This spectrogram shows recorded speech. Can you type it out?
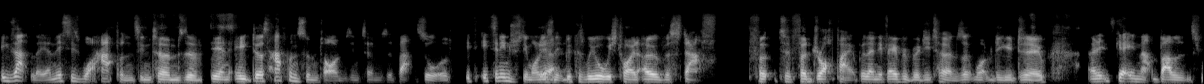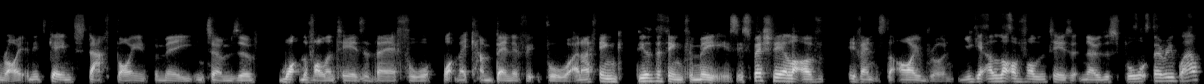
Exactly, and this is what happens in terms of, and it does happen sometimes in terms of that sort of. It, it's an interesting one, isn't it? Because we always try and overstaff for to, for dropout. But then if everybody turns up, what do you do? And it's getting that balance right, and it's getting staff buy-in for me in terms of what the volunteers are there for, what they can benefit for. And I think the other thing for me is, especially a lot of events that I run, you get a lot of volunteers that know the sport very well.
